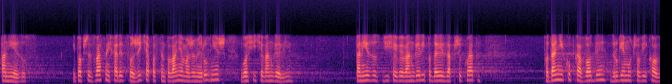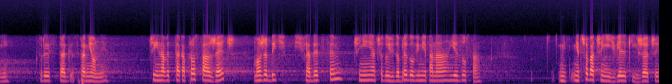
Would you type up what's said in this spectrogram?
Pan Jezus. I poprzez własne świadectwo życia, postępowania możemy również głosić Ewangelię. Pan Jezus dzisiaj w Ewangelii podaje za przykład podanie kubka wody drugiemu człowiekowi, który jest spragniony. Czyli nawet taka prosta rzecz, może być świadectwem czynienia czegoś dobrego w imię Pana Jezusa. Nie, nie, trzeba czynić wielkich rzeczy,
